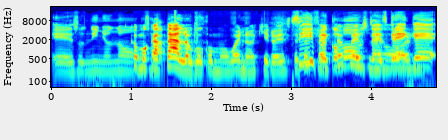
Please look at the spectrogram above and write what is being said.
esos niños no... Como catálogo, como bueno, quiero este. Sí, fue como pues, ustedes creen que...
